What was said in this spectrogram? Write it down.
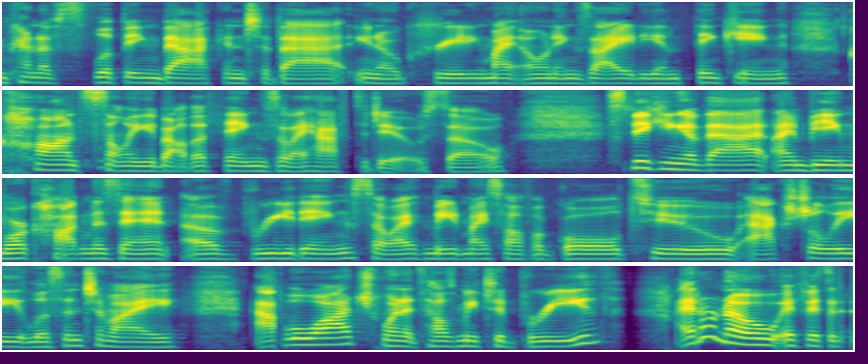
I'm kind of slipping back into that, you know, creating my own anxiety and thinking constantly about the things that I have to do. So, speaking of that, I'm being more cognizant of breathing. So, I've made myself a goal to actually listen to my Apple Watch when it tells me to breathe. I don't know if it's an,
